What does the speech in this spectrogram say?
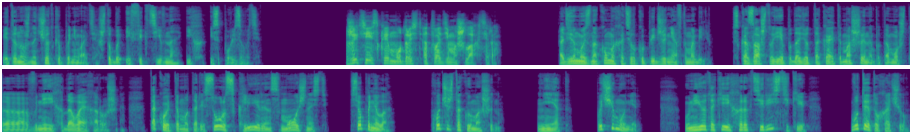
Это нужно четко понимать, чтобы эффективно их использовать. Житейская мудрость от Вадима Шлахтера. Один мой знакомый хотел купить жене автомобиль. Сказал, что ей подойдет такая-то машина, потому что в ней ходовая хорошая. Такой-то моторесурс, клиренс, мощность. Все поняла? Хочешь такую машину? Нет. Почему нет? У нее такие характеристики. Вот эту хочу.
